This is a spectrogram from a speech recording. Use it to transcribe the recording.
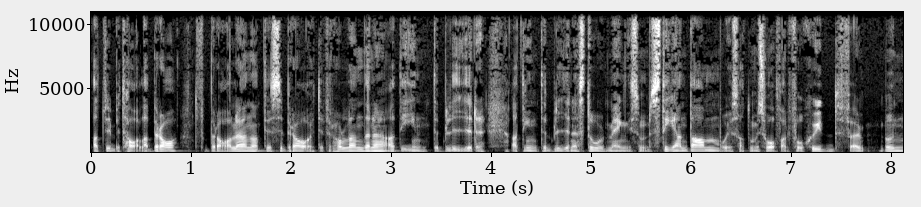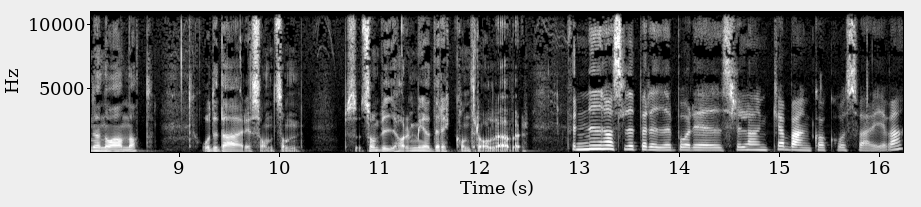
att vi betalar bra, får bra lön, att det ser bra ut i förhållandena, att det inte blir, att det inte blir en stor mängd liksom stendamm och så att de i så fall får skydd för munnen och annat. Och det där är sånt som, som vi har mer direktkontroll över. För ni har sliperier både i Sri Lanka, Bangkok och Sverige va?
